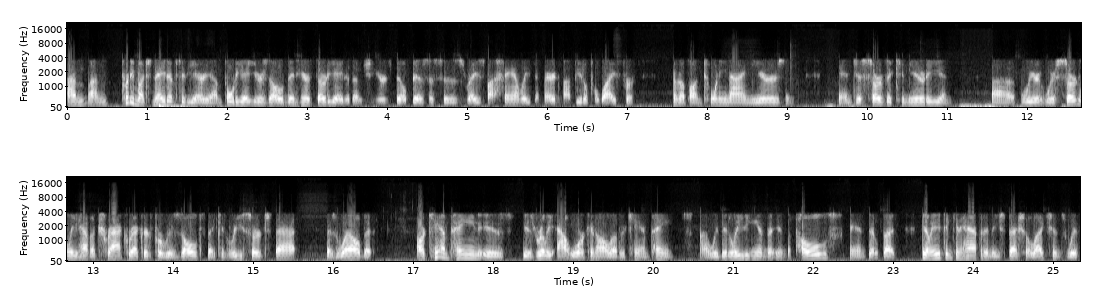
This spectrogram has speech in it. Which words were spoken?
I'm, I'm pretty much native to the area. I'm 48 years old, been here 38 of those years, built businesses, raised my family, been married to my beautiful wife for coming up on 29 years, and and just served the community and uh, we we certainly have a track record for results. They can research that as well. But our campaign is is really outworking all other campaigns. Uh, we've been leading in the in the polls, and but you know anything can happen in these special elections with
